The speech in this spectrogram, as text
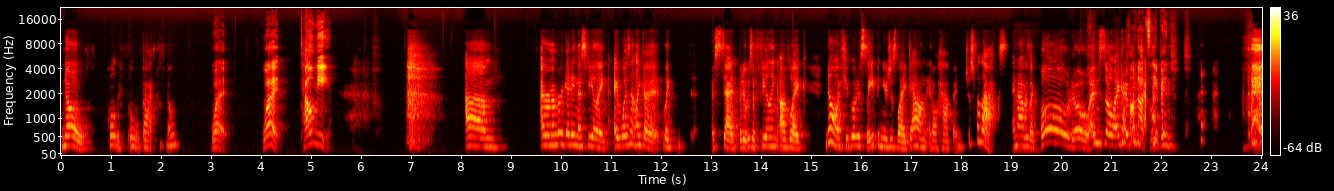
No. Holy. Oh God. No. What? What? Tell me. Um, I remember getting this feeling. It wasn't like a like said, but it was a feeling of like, no, if you go to sleep and you just lie down, it'll happen. Just relax. And I was like, oh no. And so like I I'm not down- sleeping.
